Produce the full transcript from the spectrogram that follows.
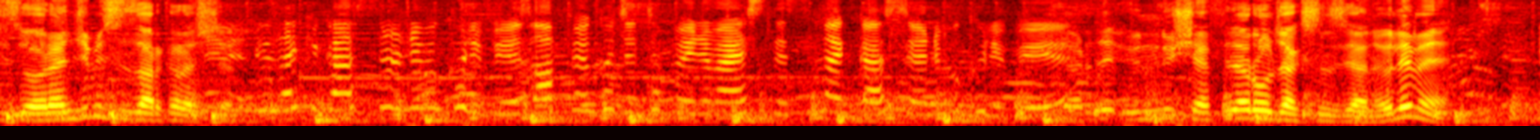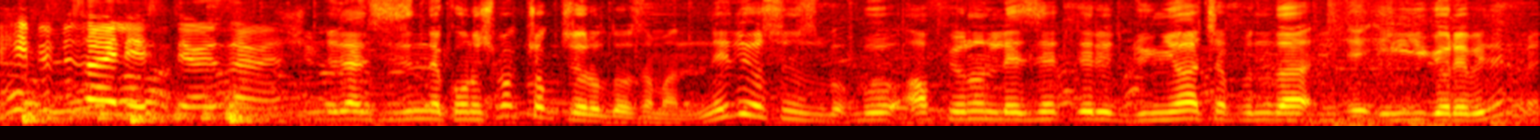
Siz öğrenci misiniz arkadaşlar? Biz Akü Gastronomi Kulübüyüz. Afyonkarahisar Üniversitesi'nin Akü Gastronomi Kulübüyüz. İleride ünlü şefler olacaksınız yani öyle mi? Hepimiz öyle istiyoruz evet. Şimdiden sizinle konuşmak çok güzel oldu o zaman. Ne diyorsunuz bu, bu Afyon'un lezzetleri dünya çapında e, ilgi görebilir mi?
